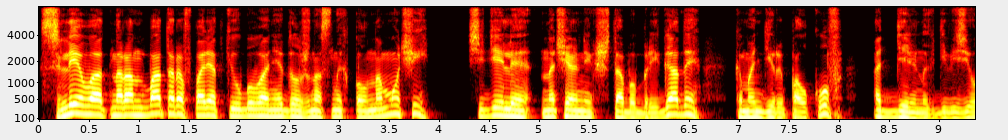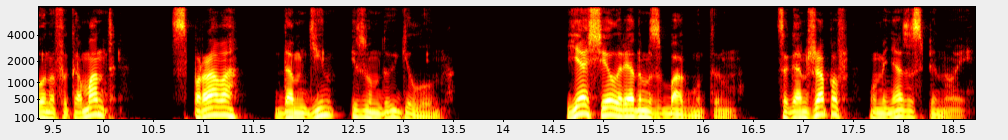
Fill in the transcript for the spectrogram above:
Слева от Наранбатора в порядке убывания должностных полномочий сидели начальник штаба бригады, командиры полков, отдельных дивизионов и команд, справа — Дамдин и Зундуй-Гелун. Я сел рядом с Багмутом. Цаганжапов у меня за спиной.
